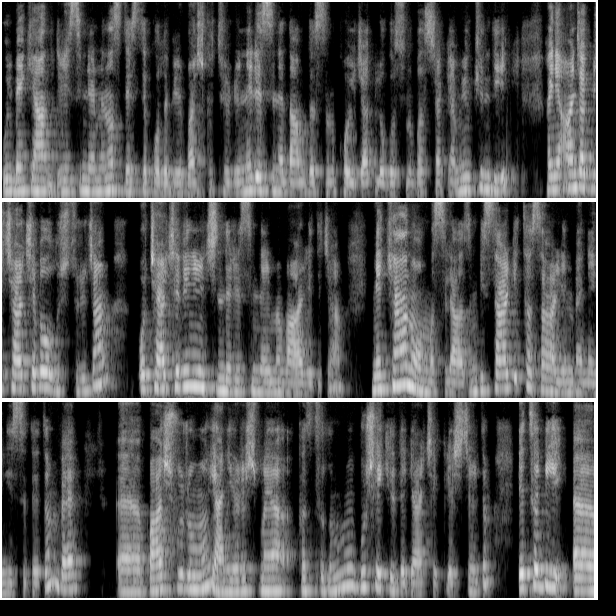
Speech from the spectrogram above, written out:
Gulbenkian resimlerime nasıl destek olabilir başka türlü? Neresine damgasını koyacak, logosunu basacak yani mümkün değil. Hani ancak bir çerçeve oluşturacağım. O çerçevenin içinde resimlerimi var edeceğim. Mekan olması lazım. Bir sergi tasarlayayım ben en iyisi dedim ve e, başvurumu yani yarışmaya katılımımı bu şekilde gerçekleştirdim. Ve tabii e,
